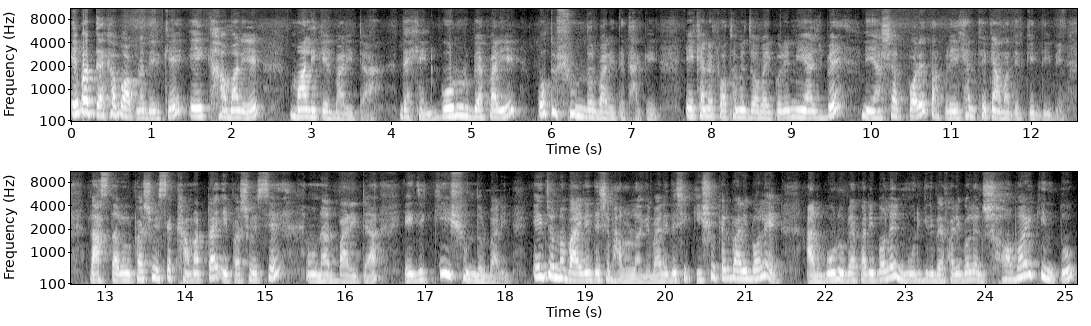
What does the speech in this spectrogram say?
এবার দেখাবো আপনাদেরকে এই খামারের মালিকের বাড়িটা। দেখেন, গরুর ব্যাপারীর কত সুন্দর বাড়িতে থাকে। এখানে প্রথমে জবাই করে নিয়ে আসবে, নিয়ে আসার পরে তারপরে এখান থেকে আমাদেরকে দিবে। রাস্তার ওই পাশে হয়েছে খামারটা, এ পাশে হয়েছে ওনার বাড়িটা। এই যে কি সুন্দর বাড়ি। এই জন্য বাইরে দেশে ভালো লাগে। বাইরে দেশে কৃষকের বাড়ি বলেন, আর গরু ব্যাপারী বলেন, মুরগির ব্যাপারী বলেন, সবাই কিন্তু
